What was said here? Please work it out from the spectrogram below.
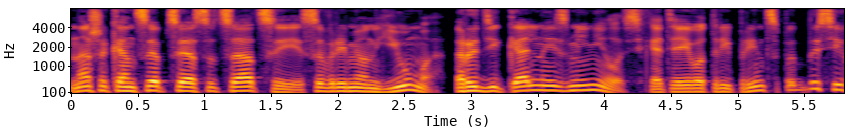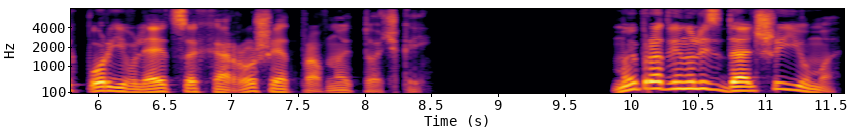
Наша концепция ассоциации со времен Юма радикально изменилась, хотя его три принципа до сих пор являются хорошей отправной точкой. Мы продвинулись дальше Юма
